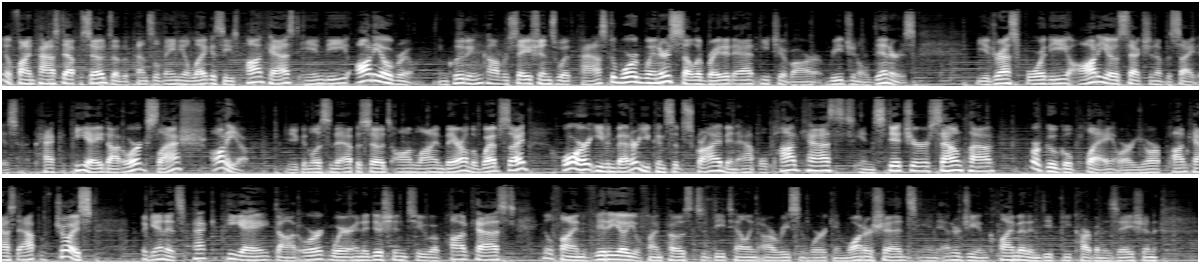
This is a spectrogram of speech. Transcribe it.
You'll find past episodes of the Pennsylvania Legacies podcast in the audio room, including conversations with past award winners celebrated at each of our regional dinners. The address for the audio section of the site is pecpa.org slash audio. You can listen to episodes online there on the website, or even better, you can subscribe in Apple Podcasts, in Stitcher, SoundCloud, or Google Play, or your podcast app of choice. Again, it's pecpa.org, where in addition to a podcast, you'll find video, you'll find posts detailing our recent work in watersheds, in energy and climate, and deep decarbonization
